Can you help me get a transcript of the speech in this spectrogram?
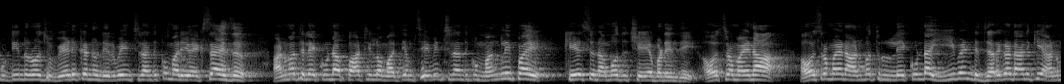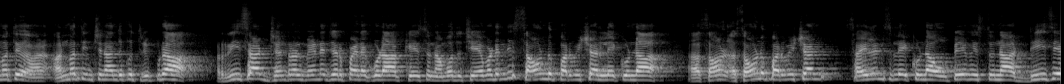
పుట్టినరోజు వేడుకను నిర్వహించినందుకు మరియు ఎక్సైజ్ అనుమతి లేకుండా పార్టీలో మద్యం సేవించినందుకు మంగ్లీపై కేసు నమోదు చేయబడింది. అవసరమైన అవసరమైన అనుమతులు లేకుండా ఈవెంట్ జరగడానికి అనుమతి అనుమతించినందుకు త్రిపుర రీసార్ట్ జనరల్ మేనేజర్ పైన కూడా కేసు నమోదు చేయబడింది. సౌండ్ పర్మిషన్ లేకుండా సౌండ్ సౌండ్ పర్మిషన్ సైలెన్స్ లేకుండా ఉపయోగిస్తున్న డీజే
